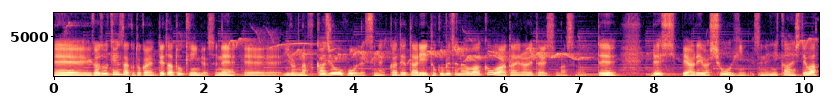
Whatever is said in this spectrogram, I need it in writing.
えー、画像検索とかで出た時にですね、えー、いろんな付加情報ですね、が出たり、特別な枠を与えられたりしますので、レシピあるいは商品ですね、に関しては、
